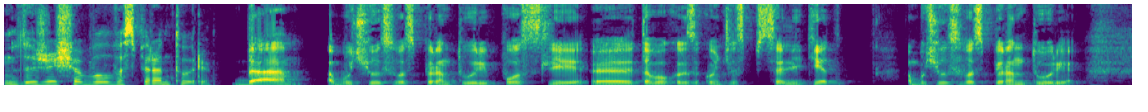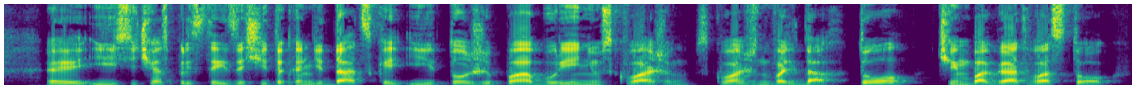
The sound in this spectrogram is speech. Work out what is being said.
Ну ты же еще был в аспирантуре. Да, обучился в аспирантуре после э, того, как закончил специалитет. Обучился в аспирантуре. Э, и сейчас предстоит защита кандидатской и тоже по бурению скважин, скважин во льдах. То, чем богат Восток.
